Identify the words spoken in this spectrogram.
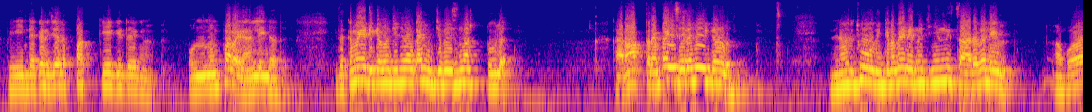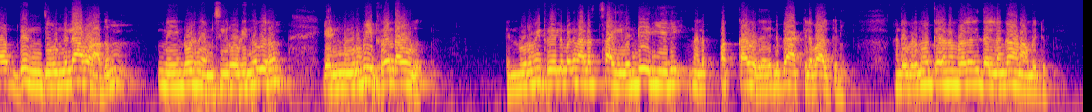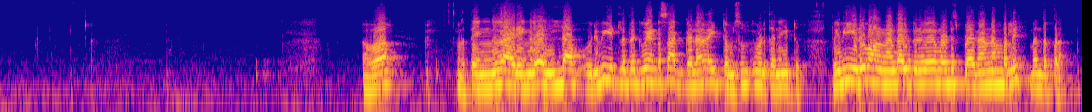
പെയിന്റ് ഒക്കെ അടിച്ചാൽ പക്കയൊക്കെ ഇട്ടേക്കണം. ഒന്നും പറയാനില്ല ഇതിന്റെ അത് ഇതൊക്കെ മേടിക്കാന്ന് വെച്ച് കഴിഞ്ഞാൽ നമുക്ക് അഞ്ച് പൈസ നഷ്ടൂല. കാരണം അത്രയും പൈസയിലേ ചോദിക്കണുള്ളൂ ഇതിനവർ ചോദിക്കണ വില എന്ന് വെച്ച് കഴിഞ്ഞാൽ നിസ്സാര വിലയാണ്. അപ്പോൾ ഇത് എന്തുകൊണ്ട് ലാഭമാണ്? അതും മെയിൻ റോഡിൽ നിന്ന് എം സി റോഡിൽ നിന്ന് വെറും എണ്ണൂറ് മീറ്റർ ഉണ്ടാവുള്ളൂ. എണ്ണൂറ് മീറ്റർ ചെല്ലുമ്പോൾ നല്ല സൈലന്റ് ഏരിയയിൽ നല്ല പക്ക വീട്. അതിന്റെ ബാക്കിലെ ബാൽക്കണി അതുകൊണ്ട് ഇവിടെ നോക്കിയാൽ നമ്മൾ ഇതെല്ലാം കാണാൻ പറ്റും. അപ്പൊ തെങ്ങ് കാര്യങ്ങൾ എല്ലാം ഒരു വീട്ടിലത്തേക്ക് വേണ്ട സകല ഐറ്റംസും ഇവിടെ തന്നെ കിട്ടും. അപ്പൊ ഈ വീട് വാങ്ങാൻ താല്പര്യം നമ്മുടെ ഡിസ്പ്ലേ കാണുന്ന നമ്പറിൽ ബന്ധപ്പെടാം.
